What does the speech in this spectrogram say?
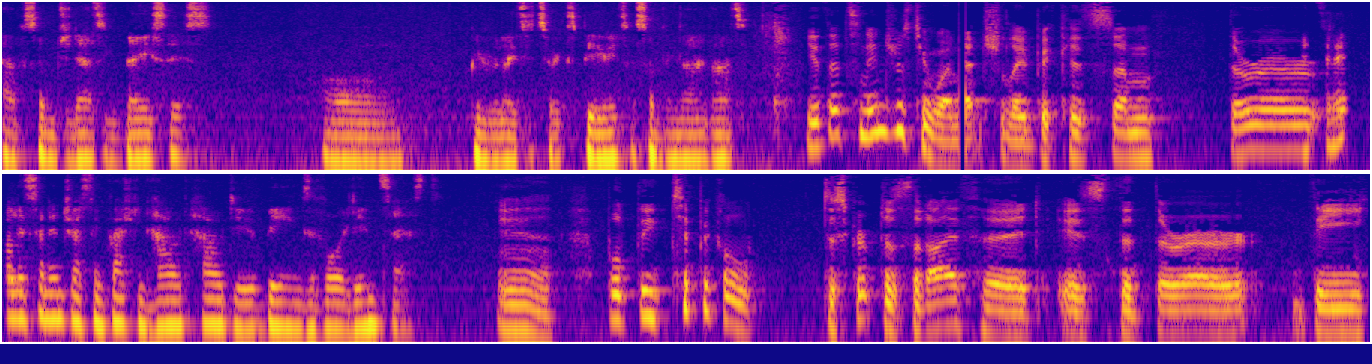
have some genetic basis or be related to experience or something like that. Yeah, that's an interesting one actually because um, there are It's an, well, it's an interesting question. How, how do beings avoid incest? Yeah. Well, the typical descriptors that I've heard is that there are the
